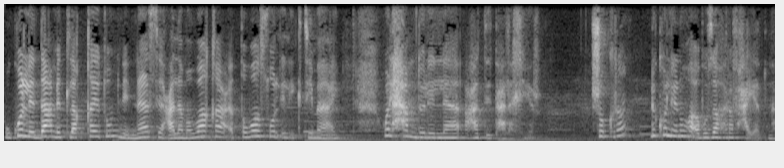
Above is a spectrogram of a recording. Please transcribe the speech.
وكل الدعم تلقيته من الناس على مواقع التواصل الاجتماعي. والحمد لله عدت على خير. شكرا لكل نهى أبو زهرة في حياتنا.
